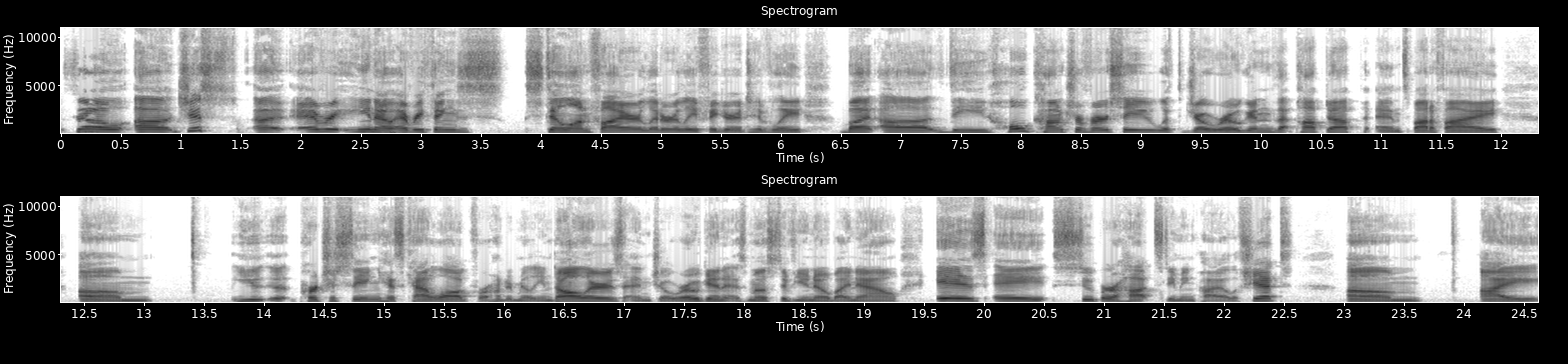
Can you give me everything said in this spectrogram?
So, uh, just uh, every you know everything's still on fire, literally, figuratively. But uh, the whole controversy with Joe Rogan that popped up and Spotify, um, you uh, purchasing his catalog for 100 million dollars and Joe Rogan as most of you know by now is a super hot steaming pile of shit um I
